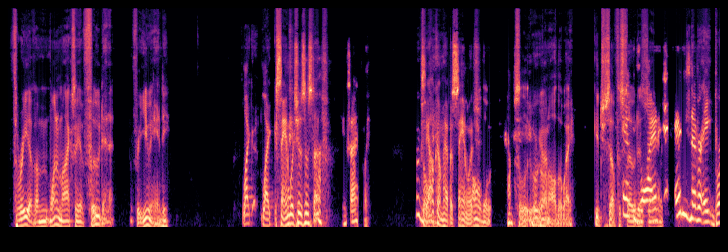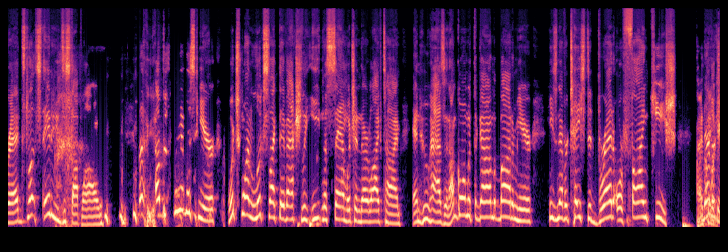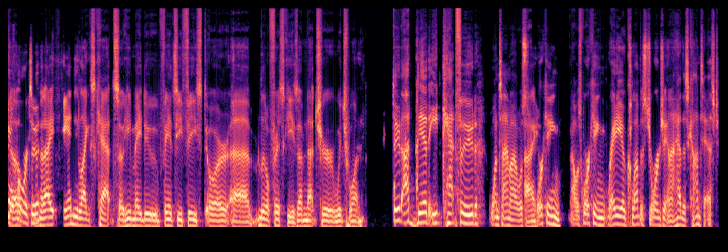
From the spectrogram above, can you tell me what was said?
three of them. One of them actually have food in it for you, Andy. Like like sandwiches and stuff. Exactly. See, I'll come have a sandwich. The, absolutely, we're going all the way. Get yourself a soda. Lying. Andy's never ate bread. Let's Andy needs to stop lying. of the three of us here, which one looks like they've actually eaten a sandwich in their lifetime, and who hasn't? I'm going with the guy on the bottom here. He's never tasted bread or fine quiche. I never think so, forward to it. But I Andy likes cats, so he may do fancy feast or uh, little friskies. I'm not sure which one. Dude, I did eat cat food one time. I was I, working. I was working Radio Columbus, Georgia, and I had this contest,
